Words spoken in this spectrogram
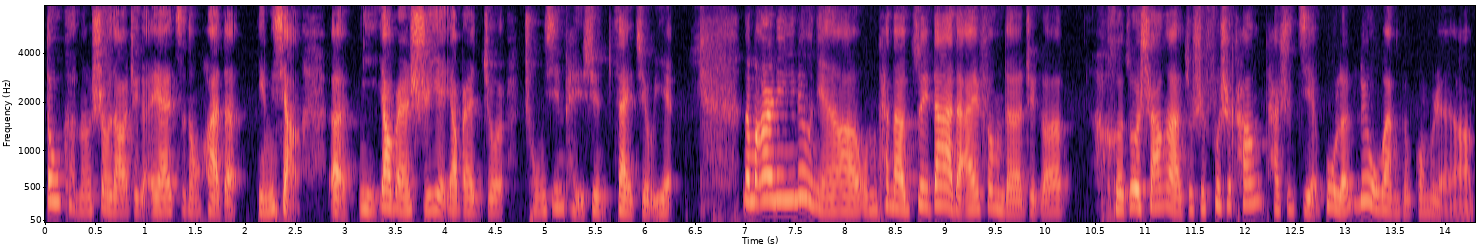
都可能受到这个 AI 自动化的影响。呃，你要不然失业，要不然你就重新培训再就业。那么二零一六年啊，我们看到最大的 iPhone 的这个合作商啊，就是富士康，它是解雇了六万个工人啊。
